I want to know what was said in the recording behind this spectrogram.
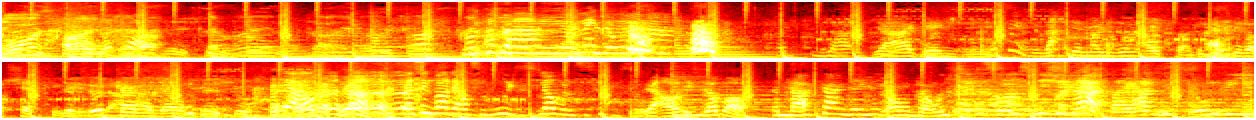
So ist fein. Ja, Genji. Sag dir mal, die sollen aufhören. Du bist hier doch Chef Jetzt gewesen. hört da. keiner mehr auf dich. Du. Deswegen war der auch so ruhig. Ich glaube, das ist wirklich so. Ja, auch ich glaube auch. Im Nachgang denke ich auch bei uns. Das ist uns nicht gemerkt, weil er hat nicht irgendwie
